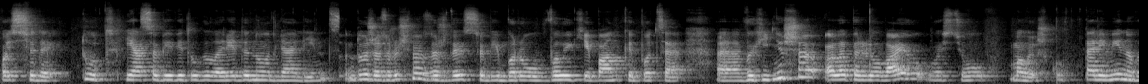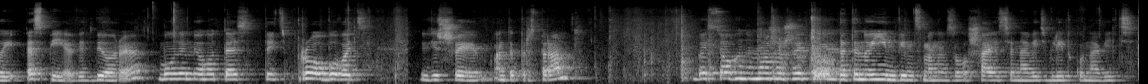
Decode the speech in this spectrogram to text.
ось сюди. Тут я собі відлила рідину для лінз. Дуже зручно завжди собі беру великі банки, бо це е, вигідніше, але переливаю ось цю малишку. Далі мій новий SPF від Biore. Будемо його тестити, пробувати. Віши антиперспирант. Без цього не можу жити. Ретиноїн він з мене залишається навіть влітку, навіть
